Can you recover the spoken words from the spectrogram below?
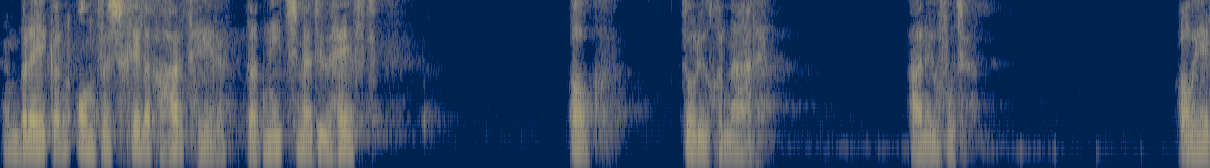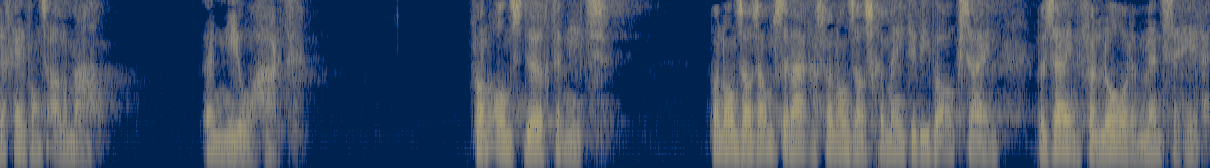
En breek een onverschillig hart, heren, dat niets met u heeft. Ook door uw genade aan uw voeten. O Heere, geef ons allemaal een nieuw hart. Van ons deugt er niets. Van ons als Amsterdagers, van ons als gemeente die we ook zijn. We zijn verloren mensen, Heere.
